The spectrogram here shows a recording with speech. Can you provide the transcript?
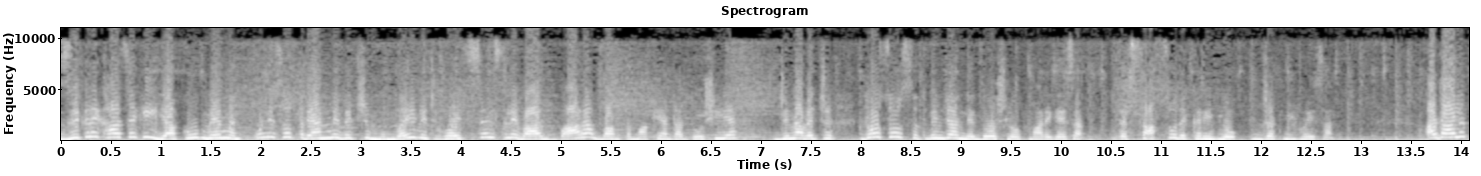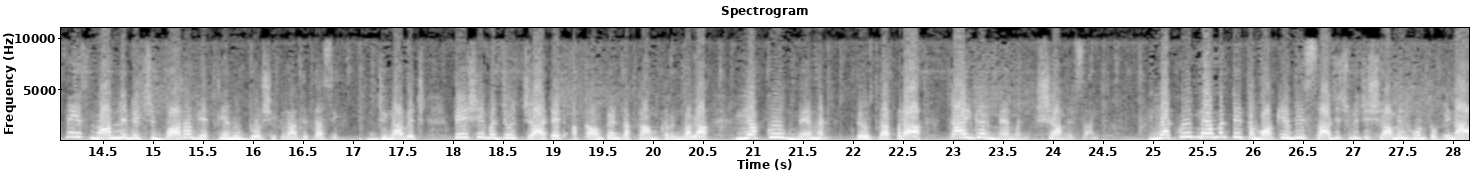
ਜ਼ਿਕਰ ਖਾਸ ਹੈ ਕਿ ਯਾਕੂਬ ਮੇਮਨ 1993 ਵਿੱਚ ਮੁੰਬਈ ਵਿੱਚ ਹੋਏ ਸਿਲਸਿਲੇਵਾਰ 12 ਬੰਬ ਧਮਾਕਿਆਂ ਦਾ ਦੋਸ਼ੀ ਹੈ। ਜਿਨ੍ਹਾਂ ਵਿੱਚ 257 ਨਿਰਦੋਸ਼ ਲੋਕ ਮਾਰੇ ਗਏ ਸਨ ਤੇ 700 ਦੇ ਕਰੀਬ ਲੋਕ ਜ਼ਖਮੀ ਹੋਏ ਸਨ। ਅਦਾਲਤ ਨੇ ਇਸ ਮਾਮਲੇ ਵਿੱਚ 12 ਵਿਅਕਤੀਆਂ ਨੂੰ ਦੋਸ਼ੀ ਕਰਾਰ ਦਿੱਤਾ ਸੀ, ਜਿਨ੍ਹਾਂ ਵਿੱਚ ਪੇਸ਼ੇ ਵਜੋਂ ਚਾਰਟਰਡ ਅਕਾਊਂਟੈਂਟ ਦਾ ਕੰਮ ਕਰਨ ਵਾਲਾ ਯਾਕੂਬ ਮੈਮਨ ਤੇ ਉਸ ਦਾ ਭਰਾ ਟਾਈਗਰ ਮੈਮਨ ਸ਼ਾਮਿਲ ਸਨ। ਯਾਕੂਬ ਮੇਮਨ ਤੇ ਧਮਾਕਿਆਂ ਦੀ ਸਾਜ਼ਿਸ਼ ਵਿੱਚ ਸ਼ਾਮਿਲ ਹੋਣ ਤੋਂ ਬਿਨਾਂ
